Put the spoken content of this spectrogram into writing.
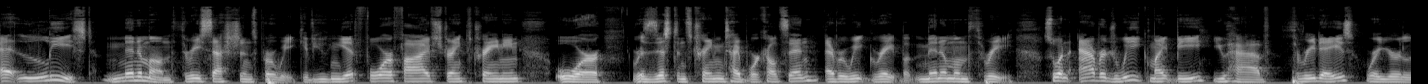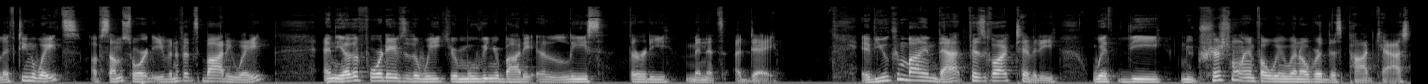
at least minimum three sessions per week. If you can get four or five strength training or resistance training type workouts in every week, great, but minimum three. So an average week might be you have three days where you're lifting weights of some sort, even if it's body weight. And the other four days of the week, you're moving your body at least 30 minutes a day. If you combine that physical activity with the nutritional info we went over this podcast,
